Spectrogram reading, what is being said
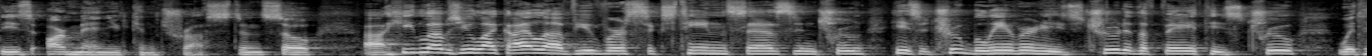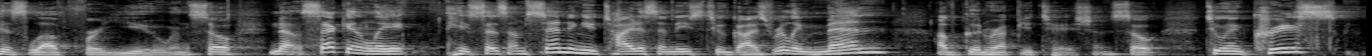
These are men you can trust. And so uh, he loves you like I love you, verse 16 says in true, he's a true believer, he's true to the faith, he's true with his love for you. And so now, secondly, he says, I'm sending you Titus and these two guys, really men of good reputation. So, to increase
